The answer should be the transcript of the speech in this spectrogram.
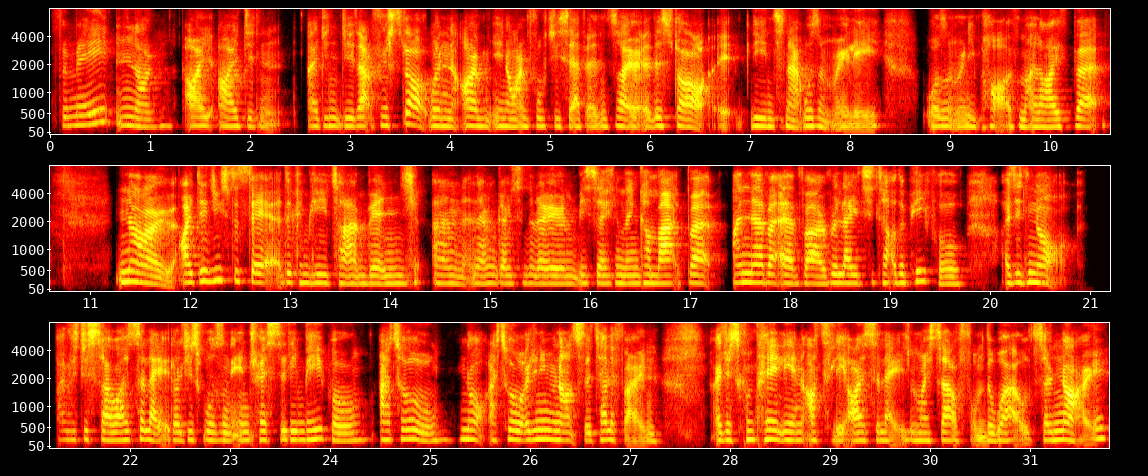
For me, no, I, I didn't. I didn't do that for a start when I'm, you know, I'm 47. So at the start, it, the internet wasn't really, wasn't really part of my life. But no, I did used to sit at the computer and binge and, and then go to the loo and be sick and then come back. But I never ever related to other people. I did not I was just so isolated. I just wasn't interested in people at all. Not at all. I didn't even answer the telephone. I just completely and utterly isolated myself from the world. So no,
